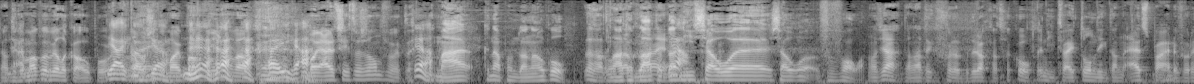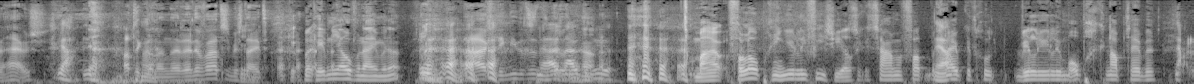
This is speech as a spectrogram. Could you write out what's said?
had ik Ja, hem ook wel willen kopen hoor. Ja, ik ook, ja. een mooi gewoond. Ja. Mooi uitzicht als antwoord. Ja. Maar knap hem dan ook op. Dat had ik laat hem, ook laat hem gedaan, dan ja. niet zo, eh, zo eh, vervallen. Want ja, dan had ik voor het bedrag dat gekocht. En die twee ton die ik dan uitspaarde voor een huis, Ja. had ik dan een eh, renovatie besteed. Kun kun je hem niet overnemen dan? Nou, ik denk niet dat ze het Nou, dat is nou duur. Maar voorlopig in jullie visie, als ik het samenvat, begrijp Ja. ik het goed. Willen jullie hem opgeknapt hebben Nou,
